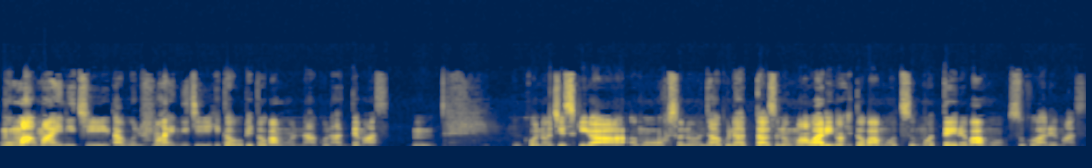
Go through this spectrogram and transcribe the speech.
もう、ま、毎日、多分 毎日人々がもう亡くなってます。うん。この知識がもうその亡くなったその周りの人が持つ持っていればもう救われます。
